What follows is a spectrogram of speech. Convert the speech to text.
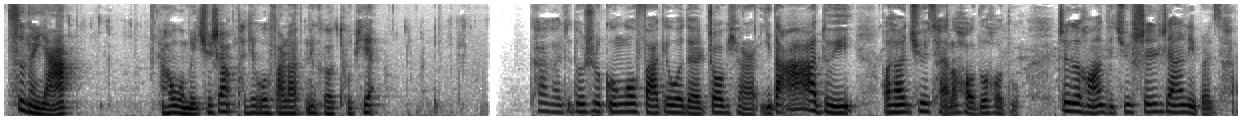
刺嫩芽，然后我没去上，他就给我发了那个图片。看看，这都是公公发给我的照片，一大堆，好像去采了好多好多。这个好像得去深山里边采，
